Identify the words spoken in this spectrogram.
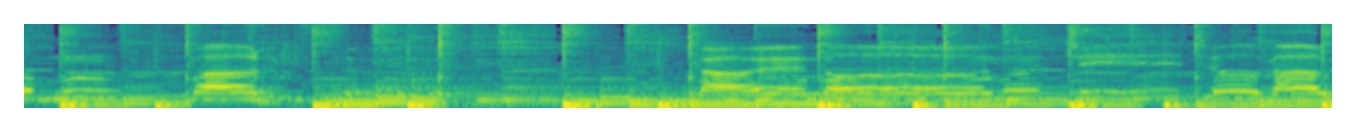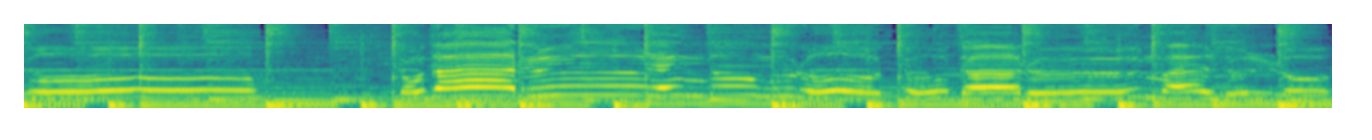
없는 말씀 나의 너는 지쳐가고 또 다른 행동으로 또 다른 말들로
